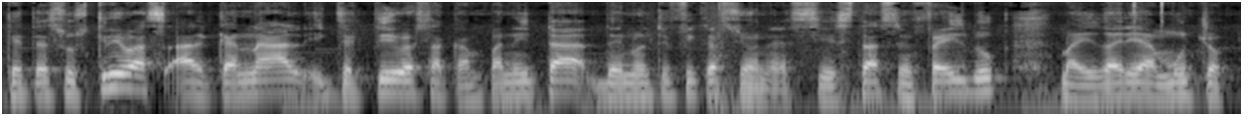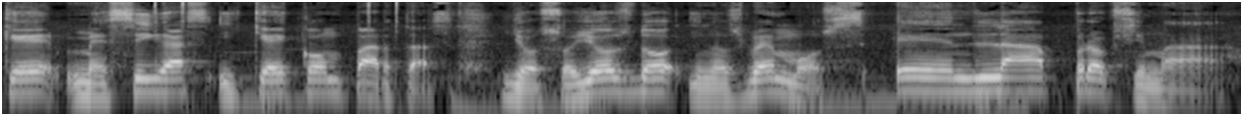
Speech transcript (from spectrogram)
que te suscribas al canal y que actives la campanita de notificaciones. Si estás en Facebook, me ayudaría mucho que me sigas y que compartas. Yo soy Osdo y nos vemos en la próxima.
